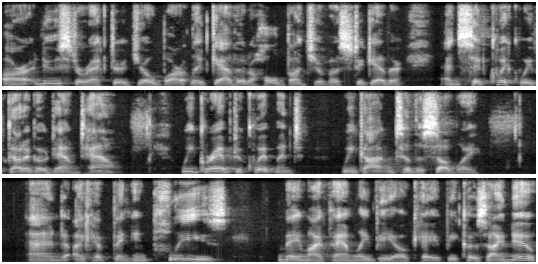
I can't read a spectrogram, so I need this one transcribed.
Our news director, Joe Bartlett, gathered a whole bunch of us together and said, Quick, we've got to go downtown. We grabbed equipment, we got into the subway, and I kept thinking, Please, may my family be okay, because I knew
